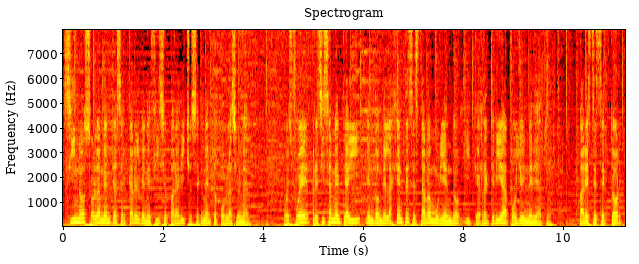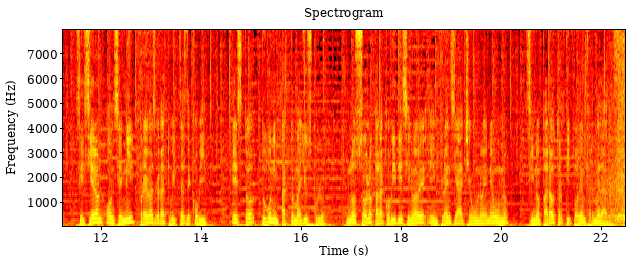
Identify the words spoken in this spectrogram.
sino solamente acercar el beneficio para dicho segmento poblacional, pues fue precisamente ahí en donde la gente se estaba muriendo y que requería apoyo inmediato. Para este sector se hicieron 11.000 pruebas gratuitas de COVID. Esto tuvo un impacto mayúsculo, no solo para COVID-19 e influencia H1N1, sino para otro tipo de enfermedades.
